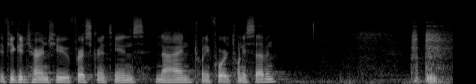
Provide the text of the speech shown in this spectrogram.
If you could turn to 1 Corinthians 9 24 to 27.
